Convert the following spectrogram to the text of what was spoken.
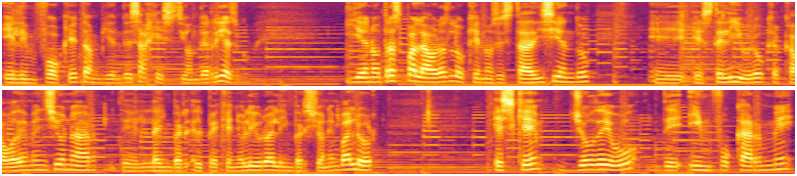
el enfoque también de esa gestión de riesgo. Y en otras palabras, lo que nos está diciendo eh, este libro que acabo de mencionar, el pequeño libro de la inversión en valor, es que yo debo de enfocarme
